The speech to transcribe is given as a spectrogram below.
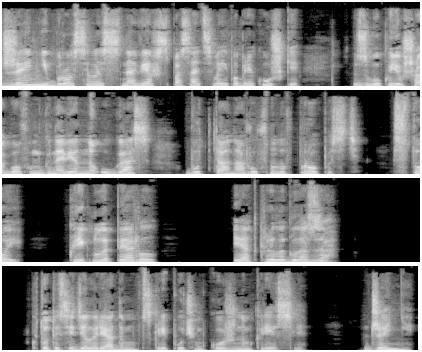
Дженни бросилась наверх спасать свои побрякушки. Звук ее шагов мгновенно угас, будто она рухнула в пропасть. «Стой!» — крикнула Перл и открыла глаза. Кто-то сидел рядом в скрипучем кожаном кресле. «Дженни?»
